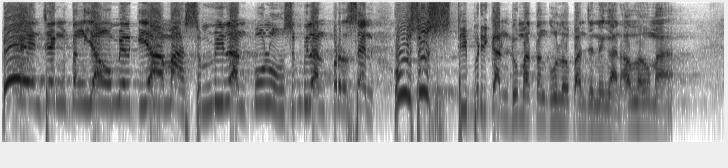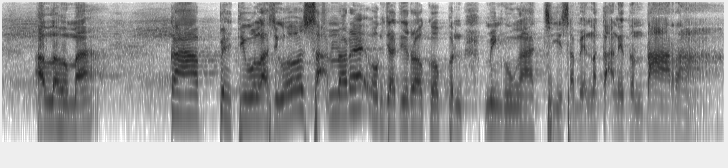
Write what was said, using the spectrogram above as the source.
Benjeng teng yaumil kiamah 99 persen khusus diberikan dumateng kulo panjenengan. Allahumma Allahumma kabeh diwelasi oh sakno rek wong Jatirogo ben minggu ngaji sampai nekani tentara.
